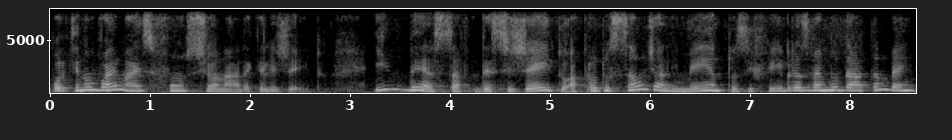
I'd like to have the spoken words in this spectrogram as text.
porque não vai mais funcionar daquele jeito. E dessa, desse jeito, a produção de alimentos e fibras vai mudar também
